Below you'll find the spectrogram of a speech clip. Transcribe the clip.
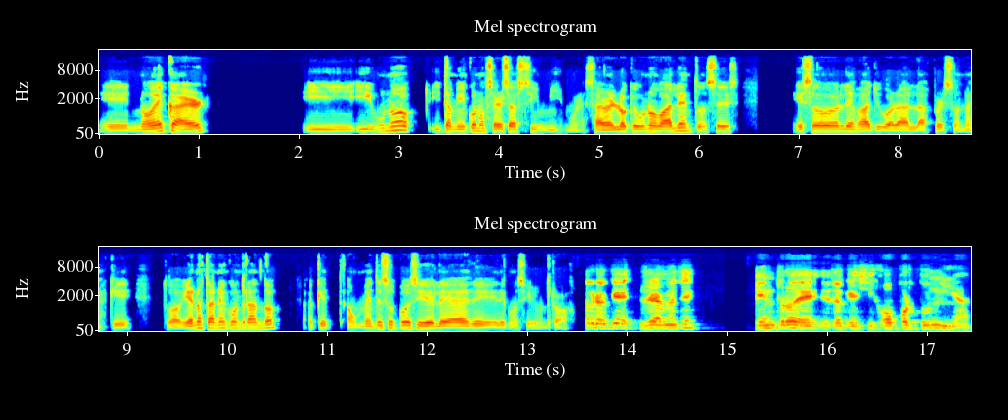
eh, no decaer y, y uno, y también conocerse a sí mismo, saber lo que uno vale, entonces eso les va a ayudar a las personas que todavía no están encontrando a que aumente sus posibilidades de, de conseguir un trabajo. Yo creo que realmente dentro de, lo que decís oportunidad,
